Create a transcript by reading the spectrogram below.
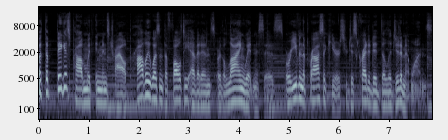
But the biggest problem with Inman's trial probably wasn't the faulty evidence or the lying witnesses or even the prosecutors who discredited the legitimate ones.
